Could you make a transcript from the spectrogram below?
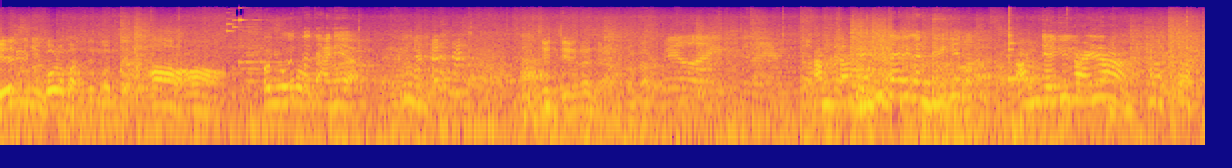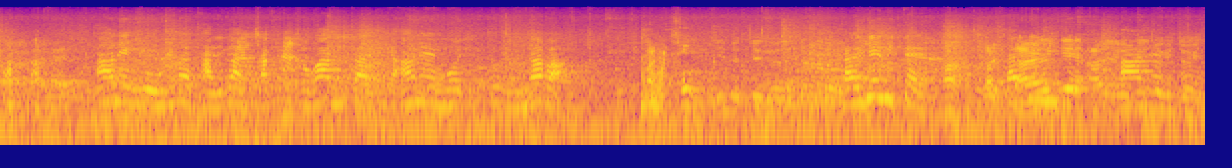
얘는 이걸로 만든 건데. 어, 어. 어, 요것도 다리야. 찐찐은 잠깐만. 깜짝 고기 다리가 네 개나. 안 얘기가 아니라 안에 이 우리가 다리가 작 저거 하니까 이렇게 안에 뭐 또 있나 봐. 아, 손 찐득 찐득. 날개 밑에. 아, 날, 날개, 아, 여기, 저기, 저기,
